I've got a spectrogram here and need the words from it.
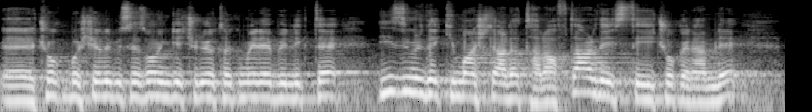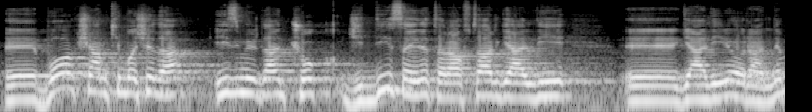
ee, çok başarılı bir sezon geçiriyor takımıyla birlikte. İzmir'deki maçlarda taraftar desteği çok önemli. Ee, bu akşamki maça da İzmir'den çok ciddi sayıda taraftar geldiği e, geldiğini öğrendim.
